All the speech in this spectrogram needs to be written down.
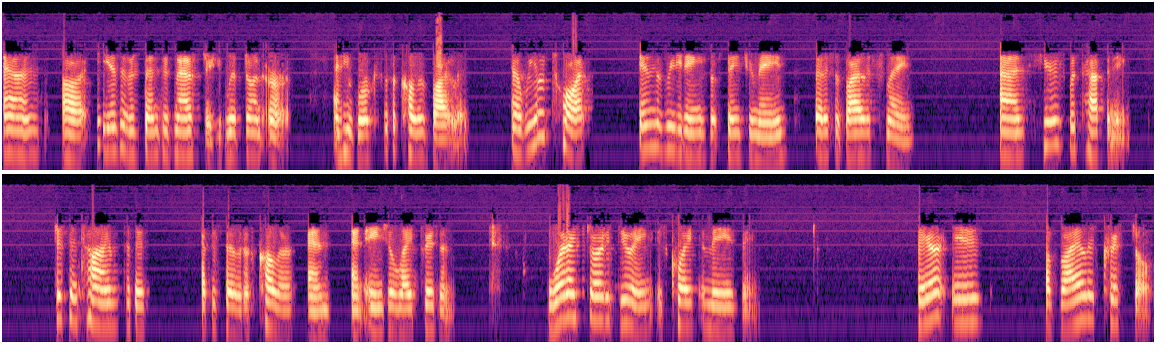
and uh, he is an ascended master. He lived on Earth, and he works with the color violet. Now, we are taught in the readings of Saint Germain that it's a violet flame. And here's what's happening. Just in time for this episode of color and, and angel light prism. What I started doing is quite amazing. There is a violet crystal,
